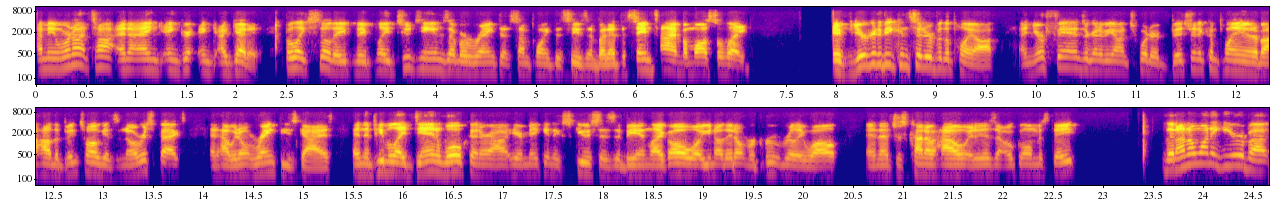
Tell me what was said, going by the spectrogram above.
I mean, we're not talking, and I and, and I get it, but like, still, they they played two teams that were ranked at some point this season. But at the same time, I'm also like, if you're going to be considered for the playoff, and your fans are going to be on Twitter bitching and complaining about how the Big 12 gets no respect and how we don't rank these guys, and then people like Dan Wolken are out here making excuses and being like, oh well, you know, they don't recruit really well, and that's just kind of how it is at Oklahoma State. Then I don't want to hear about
